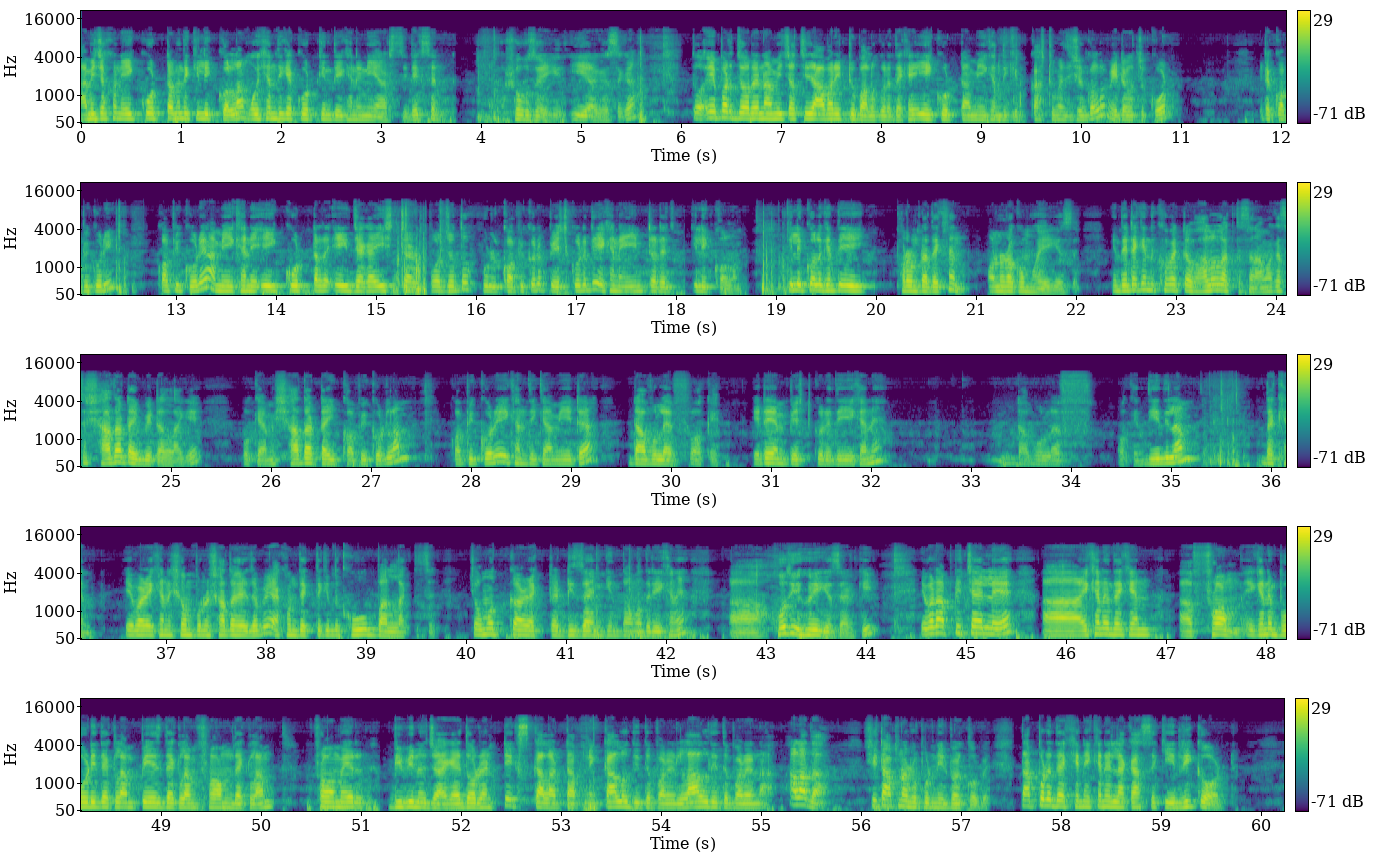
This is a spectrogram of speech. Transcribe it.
আমি যখন এই কোডটার মধ্যে ক্লিক করলাম, ওইখান থেকে কোড কিন্তু এখানে নিয়ে আসছি, দেখছেন? সবুজ হয়ে গেছে ইয়ে গেছে গা। তো এবার ধরেন আমি চাচ্ছি যে আবার একটু ভালো করে দেখাই এই কোডটা আমি এখান থেকে কাস্টমাইজেশন করলাম। এটা হচ্ছে কোড এটা কপি করি। কপি করে আমি এখানে এই কোডটার এই জায়গায় স্টার পর্যন্ত ফুল কপি করে পেস্ট করে দিয়ে এখানে ইন্টারে ক্লিক করলাম। ক্লিক করলে কিন্তু এই ফর্মটা দেখছেন? অন্যরকম হয়ে গেছে। কিন্তু এটা কিন্তু খুব একটা ভালো লাগতেছে না। আমার কাছে সাদা টাইপ বেটার লাগে। ওকে আমি সাদা টাইপ কপি করলাম। কপি করে এখান থেকে আমি এটা ডাবল এফ ওকে এটাই আমি পেস্ট করে দিই এখানে। ডাবল এফ ওকে দিয়ে দিলাম। দেখেন, এবার এখানে সম্পূর্ণ সাদা হয়ে যাবে। এখন দেখতে কিন্তু খুব ভালো লাগতেছে। চমৎকার একটা ডিজাইন কিন্তু আমাদের এখানে হজি হয়ে গেছে আর কি। এবার আপনি চাইলে এখানে দেখেন ফর্ম এখানে বডি দেখলাম পেজ দেখলাম ফর্ম দেখলাম। ফর্মের বিভিন্ন জায়গায় ধরেন টেক্সট কালারটা আপনি কালো দিতে পারেন, লাল দিতে পারেন, আলাদা। সেটা আপনার উপর নির্ভর করবে। তারপরে দেখেন, এখানে লেখা আছে কি রেকর্ড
